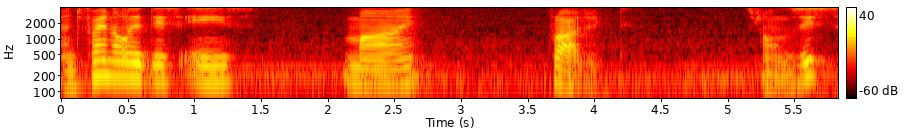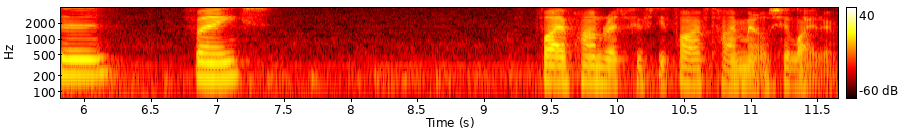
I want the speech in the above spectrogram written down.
and finally this is my project. Transistor phase 555 timer oscillator.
